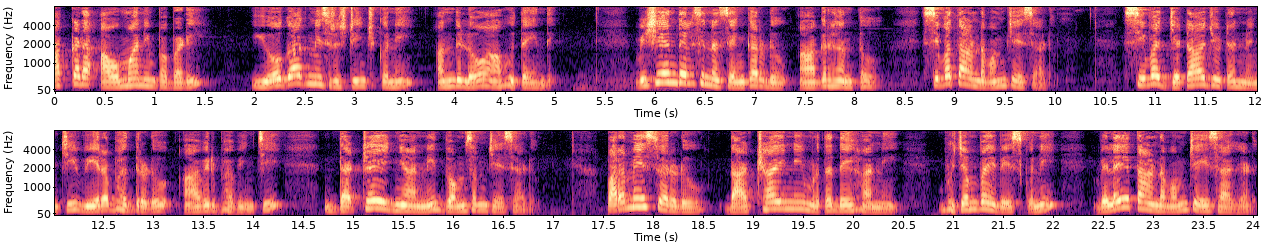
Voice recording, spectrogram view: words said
అక్కడ అవమానింపబడి యోగాగ్ని సృష్టించుకొని అందులో ఆహుతైంది విషయం తెలిసిన శంకరుడు ఆగ్రహంతో శివతాండవం చేశాడు. శివ జటాజుటం నుంచి వీరభద్రుడు ఆవిర్భవించి దక్షయజ్ఞాన్ని ధ్వంసం చేశాడు. పరమేశ్వరుడు దాక్షాయిని మృతదేహాన్ని భుజంపై వేసుకుని విలయతాండవం చేయసాగాడు.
